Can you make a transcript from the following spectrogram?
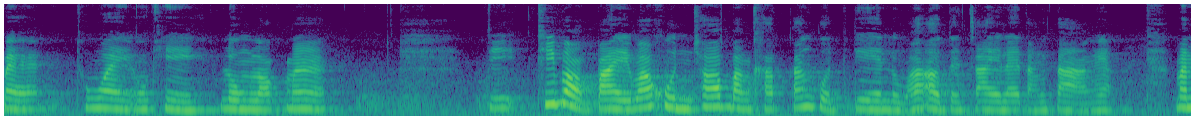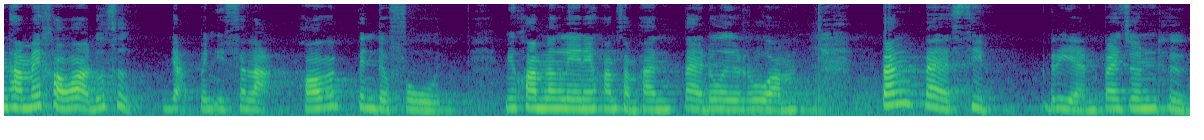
แปดถ้วยโอเค ลงล็อกมากทที่บอกไปว่าคุณชอบบังคับตั้งกฎเกณฑ์หรือว่าเอาแต่ใจอะไรต่างๆ เนี่ย มันทำให้เขาอะรู้สึกอยากเป็นอิสระ เพราะเป็นเดอะฟูดมีความลังเลในความสัมพันธ์ แต่โดยรวมตั้งแต่สิบเหรียญไปจนถึง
